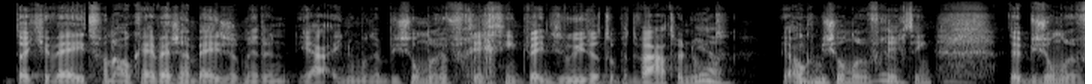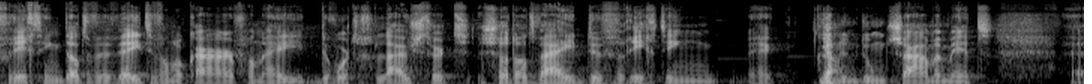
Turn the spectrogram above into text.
dat je weet van oké, wij zijn bezig met een, ja, ik noem het een bijzondere verrichting. Ik weet niet hoe je dat op het water noemt. Ja, Ja. ook een bijzondere verrichting. De bijzondere verrichting dat we weten van elkaar van hé, hey, er wordt geluisterd, zodat wij de verrichting hè, kunnen doen samen met, eh,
